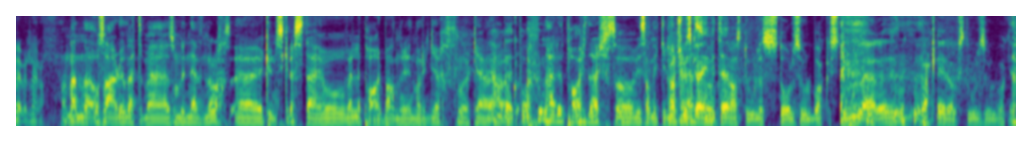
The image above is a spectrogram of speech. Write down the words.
det vil jeg, da. Men men og også er det jo dette med, som du nevner, da, eh, kunstgress. Det er jo vel et par baner i Norge. Så jeg- Ja, det er et par. det er et par der, så hvis han ikke Kanskje vi skal det, så invitere han Stole, Ståle Solbakken Ståle Er det vært det i dag? Ståle Solbakken.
